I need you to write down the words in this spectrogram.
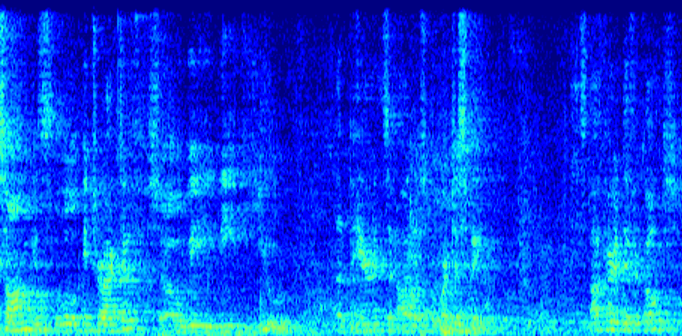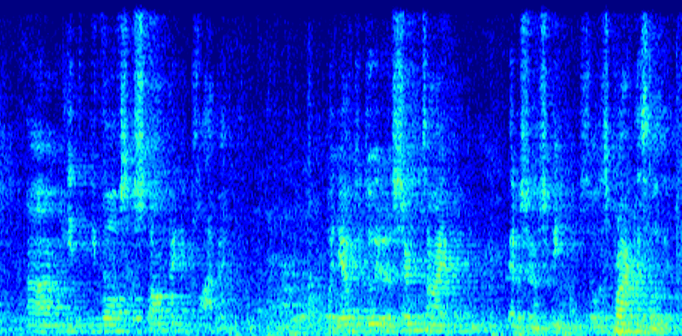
Song is a little interactive, so we need you, the parents and audience, to participate. It's not very difficult. Um, it involves stomping and clapping. But you have to do it at a certain time, at a certain speed. So let's practice a little bit.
